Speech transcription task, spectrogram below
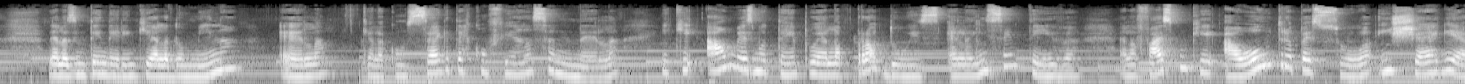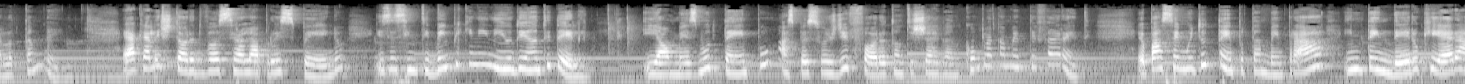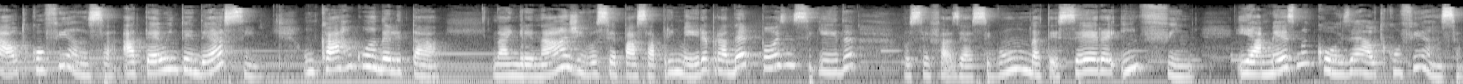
delas entenderem que ela domina ela, que ela consegue ter confiança nela e que ao mesmo tempo ela produz, ela incentiva, ela faz com que a outra pessoa enxergue ela também. É aquela história de você olhar para o espelho e se sentir bem pequenininho diante dele e ao mesmo tempo as pessoas de fora estão te enxergando completamente diferente. Eu passei muito tempo também para entender o que era autoconfiança, até eu entender assim. Um carro quando ele está na engrenagem, você passa a primeira para depois em seguida você fazer a segunda, a terceira, enfim. E a mesma coisa é autoconfiança.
